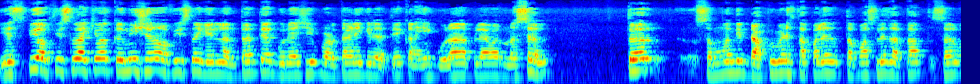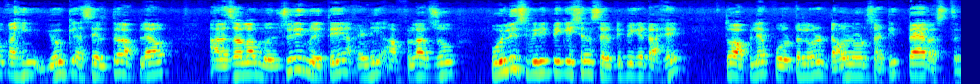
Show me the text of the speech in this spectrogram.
एसपी ऑफिसला किंवा कमिशनर ऑफिसला गेल्यानंतर त्या गुन्ह्याची पडताळणी केली जाते. काही गुन्हा आपल्यावर नसेल तर संबंधित डॉक्युमेंट्स तपासले जातात. सर्व काही योग्य असेल तर आपल्या अर्जाला मंजुरी मिळते आणि आपला जो पोलीस व्हेरिफिकेशन सर्टिफिकेट आहे तो आपल्या पोर्टलवर डाउनलोडसाठी तयार असतं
